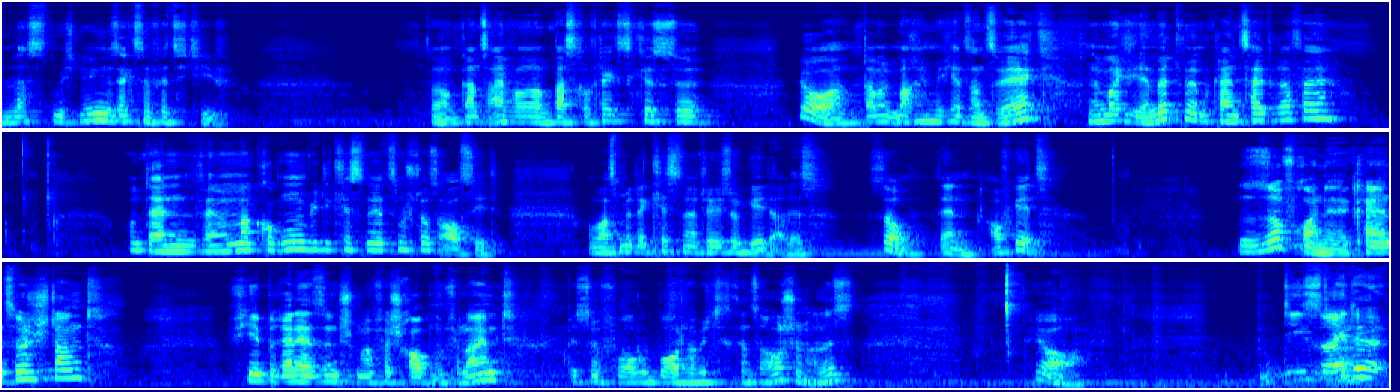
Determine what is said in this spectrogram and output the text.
lasst mich lügen, 46 tief. So, ganz einfache Bassreflexkiste. Ja, damit mache ich mich jetzt ans Werk. Nehme euch wieder mit mit einem kleinen Zeitreffer. Und dann werden wir mal gucken, wie die Kiste jetzt zum Schluss aussieht. Und was mit der Kiste natürlich so geht alles. So, dann auf geht's. So Freunde, kleiner Zwischenstand. Vier Bretter sind schon mal verschraubt und verleimt. Bisschen vorgebohrt habe ich das Ganze auch schon alles. Ja, die Seite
